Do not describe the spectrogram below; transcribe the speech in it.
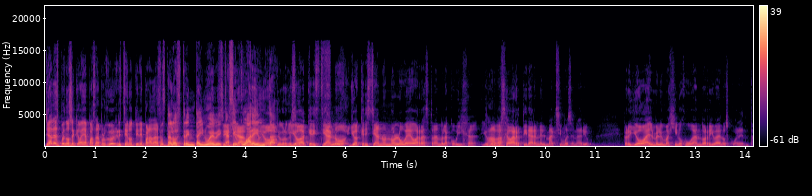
Ya después no sé qué vaya a pasar, porque creo que Cristiano tiene para dar Hasta fútbol. los 39, Sí, casi Mira, 40. Yo, Yo creo que yo sí. a Cristiano, yo a Cristiano no lo veo arrastrando la cobija. Yo creo Nada. que se va a retirar en el máximo escenario. Pero yo a él me lo imagino jugando arriba de los 40.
